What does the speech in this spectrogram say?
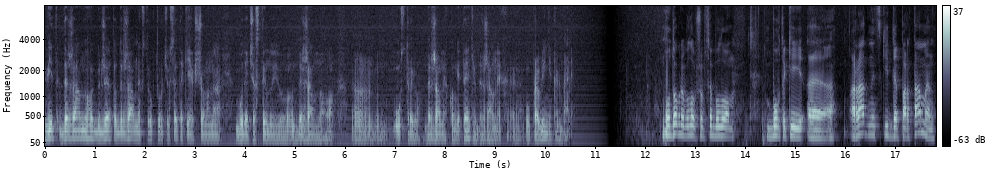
від державного бюджету, державних структур, чи все-таки, якщо вона буде частиною державного е, устрою, державних комітетів, державних е, управлінь і так далі. Ну, добре було б, щоб це було, був такий е, радницький департамент.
